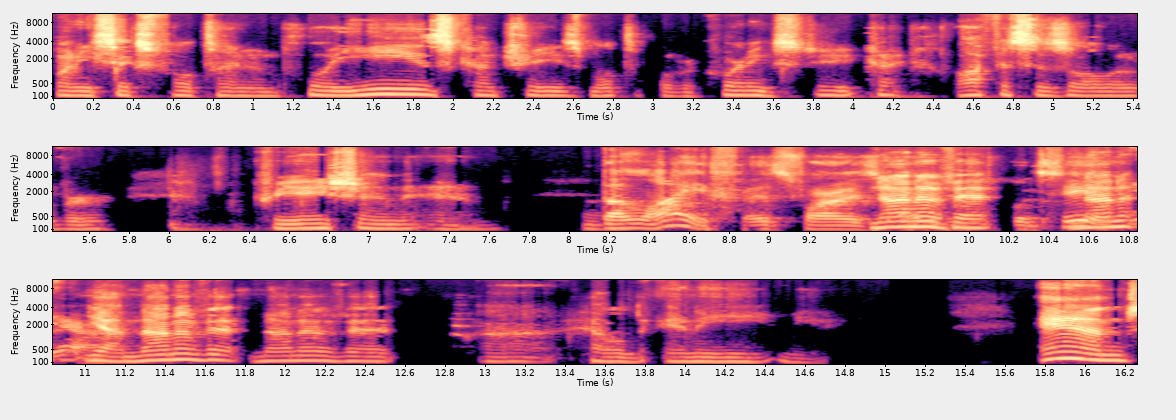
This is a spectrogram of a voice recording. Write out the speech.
26 full-time employees, countries, multiple recording stu- offices all over creation and The life, as far as None of it- would see none, it. yeah. none of it, none of it uh, held any meaning. And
